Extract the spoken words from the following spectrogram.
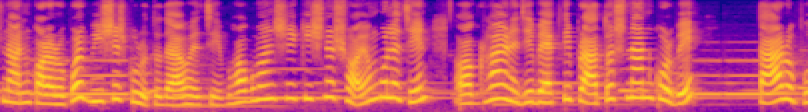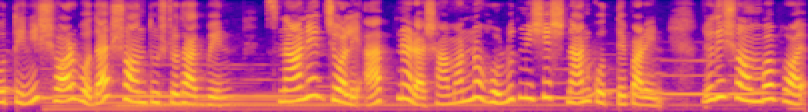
স্নান করার ওপর বিশেষ গুরুত্ব দেওয়া হয়েছে। ভগবান শ্রীকৃষ্ণ স্বয়ং বলেছেন অগ্রহায়ণে যে ব্যক্তি প্রাত স্নান করবে, তার ওপর তিনি সর্বদা সন্তুষ্ট থাকবেন। স্নানের জলে আপনারা সামান্য হলুদ মিশিয়ে স্নান করতে পারেন। যদি সম্ভব হয়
